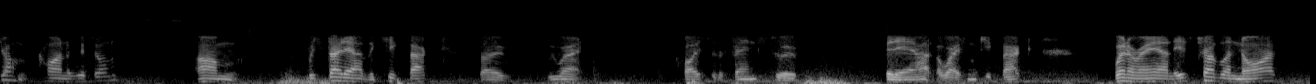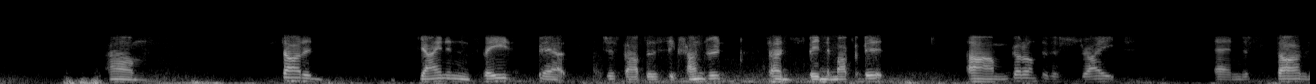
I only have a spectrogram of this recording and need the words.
jumped kind of with them. Um, we stayed out of the kickback, so we weren't close to the fence to bit out away from kickback. Went around. It's travelling nice. Um, started gaining speed about just after 600. Started speeding him up a bit. Um, got onto the straight and just started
